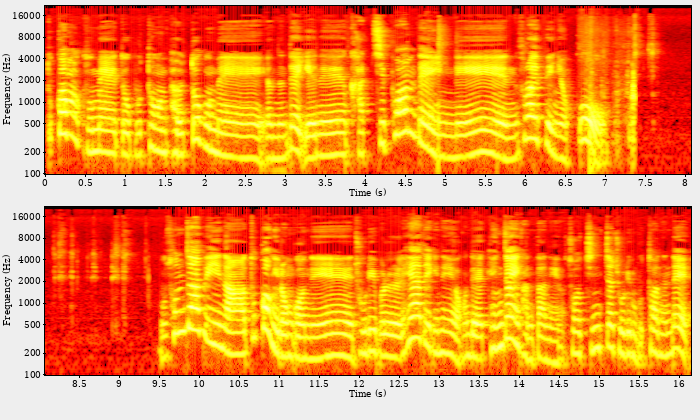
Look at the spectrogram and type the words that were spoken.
뚜껑을 구매해도 보통은 별도 구매였는데 얘는 같이 포함되어 있는 후라이팬이었고 뭐 손잡이나 뚜껑 이런 거는 조립을 해야 되긴 해요. 근데 굉장히 간단해요. 저 진짜 조립 못하는데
